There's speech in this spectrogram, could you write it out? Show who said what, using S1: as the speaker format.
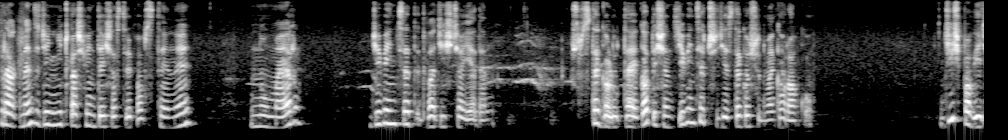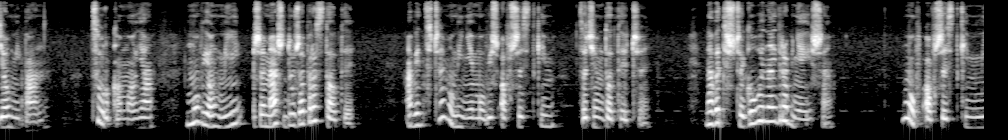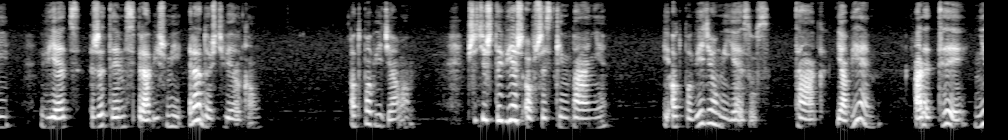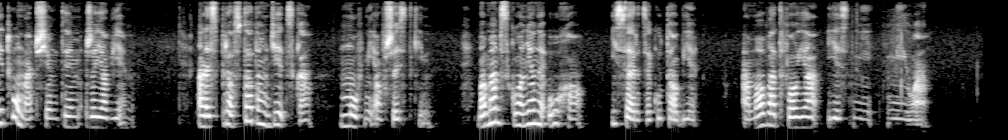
S1: Fragment z dzienniczka świętej siostry Faustyny, numer 921, 6 lutego 1937 roku. Dziś powiedział mi Pan, córko moja, mówią mi, że masz dużo prostoty, a więc czemu mi nie mówisz o wszystkim, co cię dotyczy, nawet szczegóły najdrobniejsze? Mów o wszystkim mi, wiedz, że tym sprawisz mi radość wielką. Odpowiedziałam, przecież Ty wiesz o wszystkim, Panie. I odpowiedział mi Jezus, tak, ja wiem, ale Ty nie tłumacz się tym, że ja wiem, ale z prostotą dziecka mów mi o wszystkim, bo mam skłonione ucho i serce ku Tobie, a mowa Twoja jest mi miła.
